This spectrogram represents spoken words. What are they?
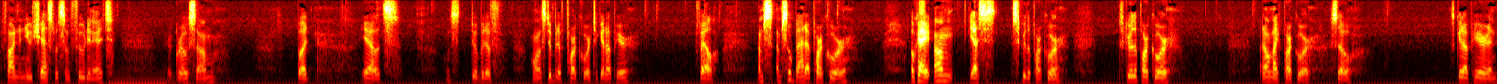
find a new chest with some food in it, or grow some. But yeah, let's let's do a bit of well, let's do a bit of parkour to get up here. Fail. I'm I'm so bad at parkour. Okay, um, yes, just screw the parkour. Screw the parkour. I don't like parkour, so let's get up here and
